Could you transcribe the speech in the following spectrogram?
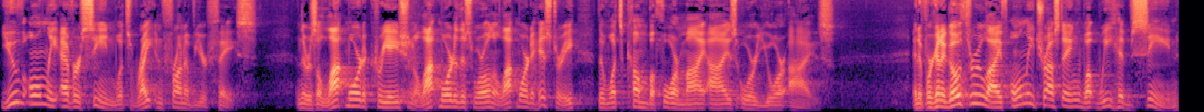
You've only ever seen what's right in front of your face. And there's a lot more to creation, a lot more to this world, and a lot more to history than what's come before my eyes or your eyes. And if we're going to go through life only trusting what we have seen,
